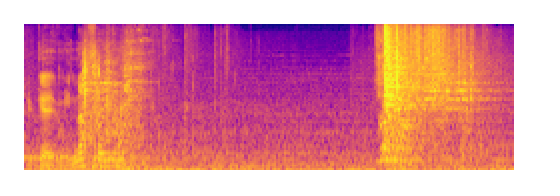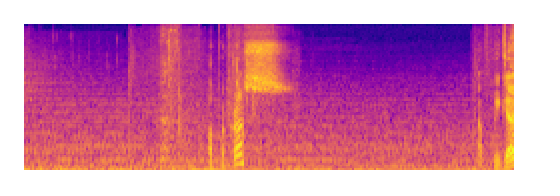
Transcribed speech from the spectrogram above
You gave me nothing. Hop across. Up we go.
